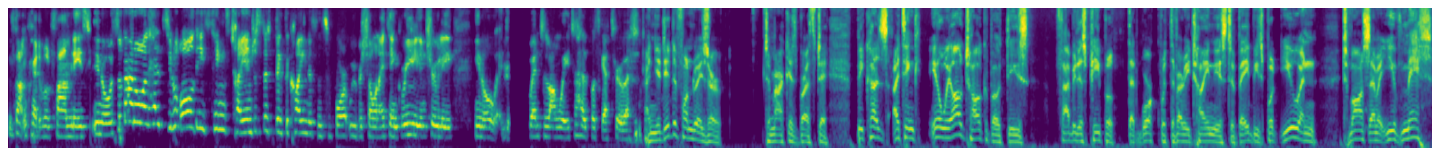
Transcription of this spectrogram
we've got incredible families, you know. So that all helps. You know, all these things tie in. Just the, the, the kindness and support we were shown, I think, really and truly, you know, went a long way to help us get through it. And you did the fundraiser to mark his birthday because I think, you know, we all talk about these fabulous people that work with the very tiniest of babies, but you and Tomas, Emma, you've met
